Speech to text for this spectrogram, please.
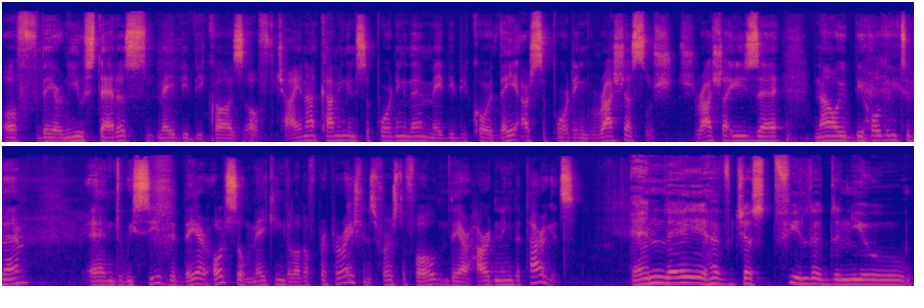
of their new status, maybe because of China coming and supporting them, maybe because they are supporting Russia, so Russia is uh, now beholden to them. And we see that they are also making a lot of preparations. First of all, they are hardening the targets. And they have just fielded the new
